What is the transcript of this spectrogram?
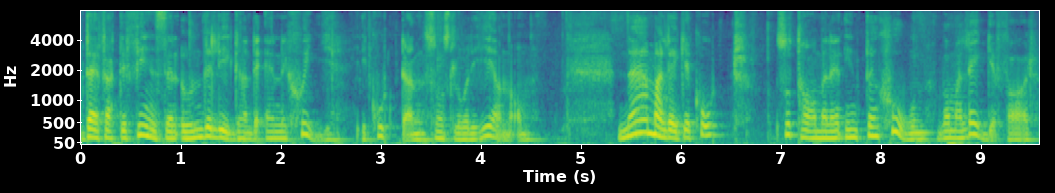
Därför att det finns en underliggande energi i korten som slår igenom. När man lägger kort så tar man en intention vad man lägger för.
